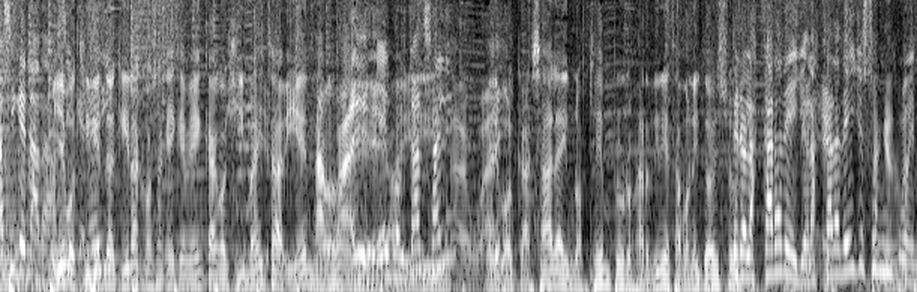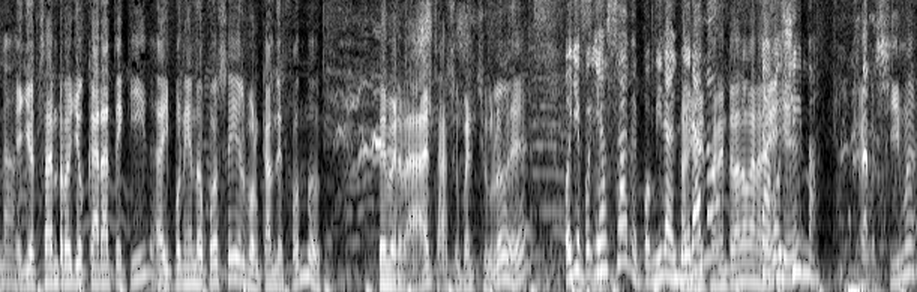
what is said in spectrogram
Así que nada. Oye, si pues estoy viendo aquí las cosas que hay que ver en Kagoshima y está bien, ¿no? guay, ¿eh? ¿El volcán ahí- sale? El volcán sale, hay unos templos, unos jardines, está bonito eso. Pero las caras de ellos, las caras de ellos sea son un poema. Ellos están rollo Karate Kid ahí poniendo pose y el volcán de fondo. De verdad, está súper chulo, ¿eh? Oye, pues ya sabes, pues mira, el verano, están entrando ¿eh? Kagoshima. Kagoshima.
